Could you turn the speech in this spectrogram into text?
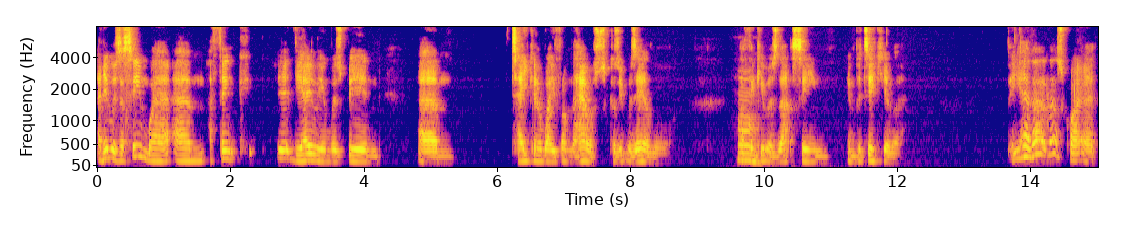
and it was a scene where um, I think the alien was being um, taken away from the house because it was ill, or I Hmm. think it was that scene in particular. But yeah, that that's quite a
